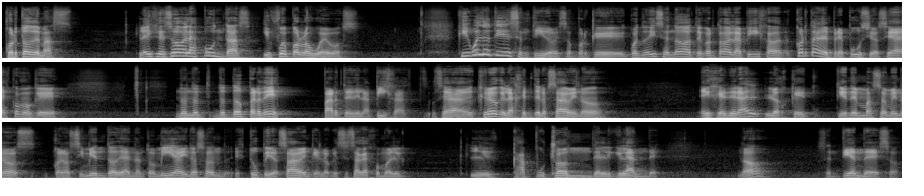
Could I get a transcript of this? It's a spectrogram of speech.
Cortó de más. Le dije, solo las puntas y fue por los huevos. Que igual no tiene sentido eso, porque cuando dicen, no, te cortaba la pija, cortan el prepucio, o sea, es como que no, no, no, perdés parte de la pija. O sea, creo que la gente lo sabe, ¿no? En general, los que tienen más o menos conocimiento de anatomía y no son estúpidos saben que lo que se saca es como el, capuchón del glande. ¿No? ¿Se entiende eso?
